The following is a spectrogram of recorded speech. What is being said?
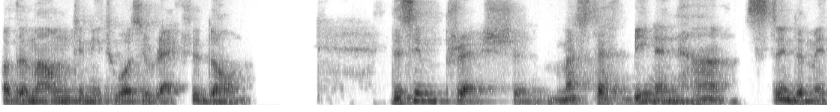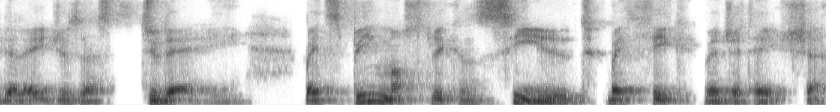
of the mountain it was erected on. This impression must have been enhanced in the Middle Ages as today by its being mostly concealed by thick vegetation.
